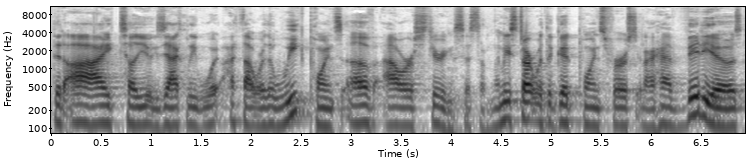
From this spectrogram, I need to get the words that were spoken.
that I tell you exactly what I thought were the weak points of our steering system. Let me start with the good points first, and I have videos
